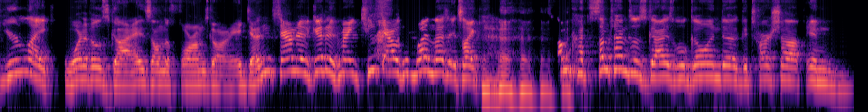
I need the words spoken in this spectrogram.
you're like one of those guys on the forums going, "It doesn't sound as good as my 2001." It's like sometimes those guys will go into a guitar shop in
